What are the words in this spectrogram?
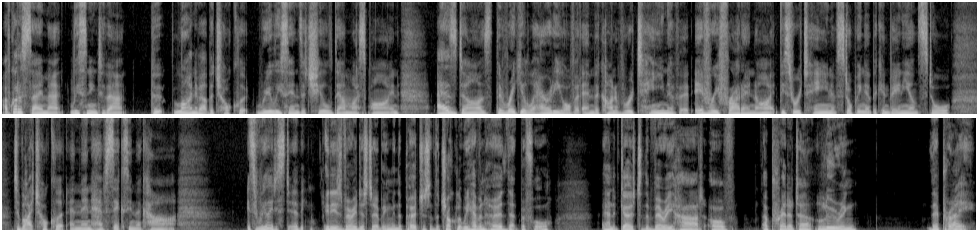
I've got to say, Matt, listening to that, the line about the chocolate really sends a chill down my spine, as does the regularity of it and the kind of routine of it every Friday night. This routine of stopping at the convenience store to buy chocolate and then have sex in the car. It's really disturbing. It is very disturbing. I mean, the purchase of the chocolate, we haven't heard that before. And it goes to the very heart of a predator luring their prey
